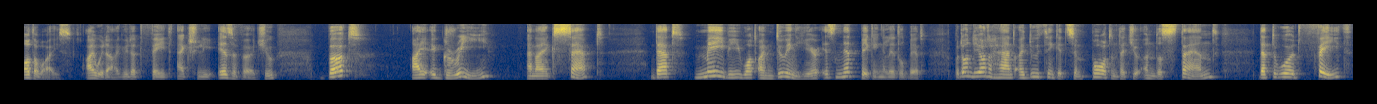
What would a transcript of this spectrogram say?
otherwise. I would argue that faith actually is a virtue, but I agree and I accept that maybe what I'm doing here is nitpicking a little bit. But on the other hand, I do think it's important that you understand that the word faith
